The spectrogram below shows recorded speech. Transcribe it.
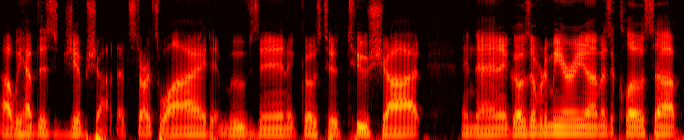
uh, we have this jib shot that starts wide it moves in it goes to a two shot and then it goes over to Miriam as a close up.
